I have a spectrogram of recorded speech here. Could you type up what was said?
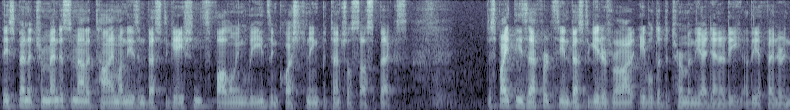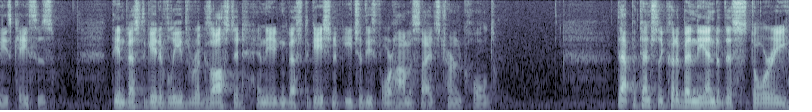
They spent a tremendous amount of time on these investigations, following leads and questioning potential suspects. Despite these efforts, the investigators were not able to determine the identity of the offender in these cases. The investigative leads were exhausted, and the investigation of each of these four homicides turned cold. That potentially could have been the end of this story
